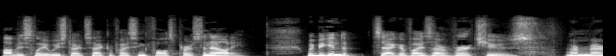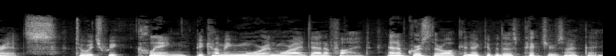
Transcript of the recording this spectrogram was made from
obviously we start sacrificing false personality. We begin to sacrifice our virtues, our merits, to which we cling, becoming more and more identified. And of course they're all connected with those pictures, aren't they?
